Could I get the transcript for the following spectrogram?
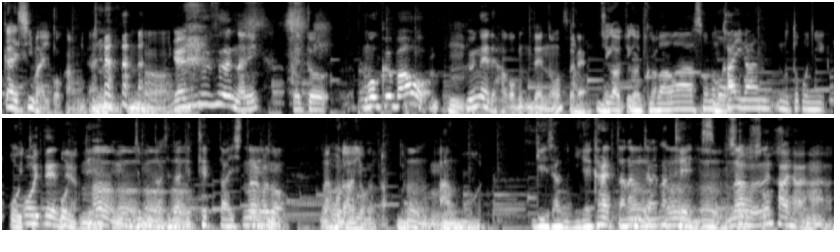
回島行こうかみたいな、うんうん。いやそれ何？えっと木馬をうん。船で運んでんの？それ。違う違う違う。木馬はその海岸のとこに置置いて置いてうんうんうん自分たちだけ撤退して。なるほど。まあおらんようになってる、うん。うんあもうギリシャ軍逃げ帰ったなみたいな体にする。うんうんなるほどね。はいはいは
